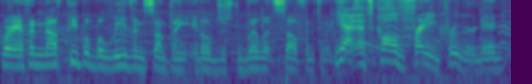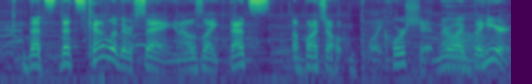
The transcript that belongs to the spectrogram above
Where if enough people believe in something, it'll just will itself into existence. Yeah, that's called Freddy Krueger, dude. that's that's kind of what they were saying, and I was like, that's a bunch of like horse shit. And they're like, but here,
